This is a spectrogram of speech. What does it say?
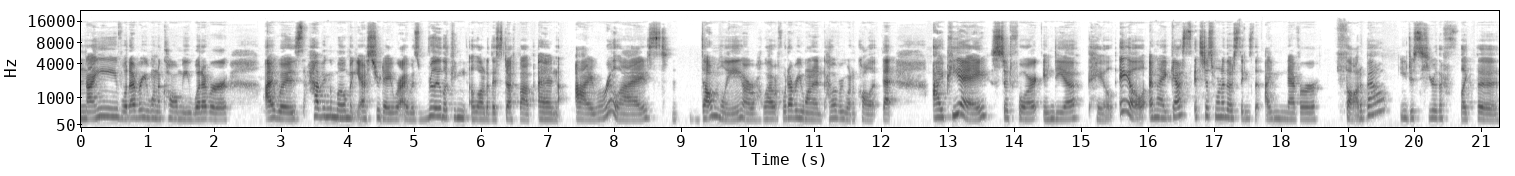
naive, whatever you want to call me, whatever. I was having a moment yesterday where I was really looking a lot of this stuff up, and I realized dumbly, or however, whatever you want to, however you want to call it, that IPA stood for India Pale Ale, and I guess it's just one of those things that I never thought about. You just hear the like the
